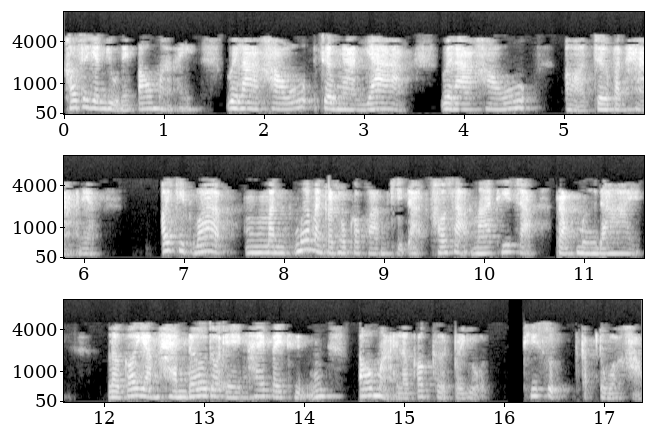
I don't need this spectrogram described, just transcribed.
เขาจะยังอยู่ในเป้าหมาย เวลาเขาเจองานยาก เวลาเขาเเจอปัญหาเนี่ยอ้อยคิดว่ามันเมื่อมันกระทบกับความคิดอะเขาสามารถที่จะรับมือได้ แล้วก็ยังแฮนเดิลตัวเองให้ไปถึงเป้าหมายแล้วก็เกิดประโยชน์ที่สุดกับตัวเขา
